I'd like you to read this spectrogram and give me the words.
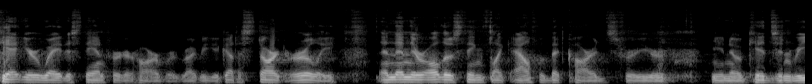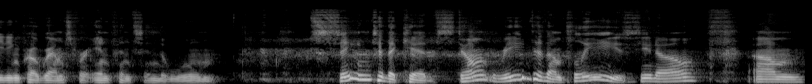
get your way to Stanford or Harvard, right? But you got to start early. And then there are all those things like alphabet cards for your, you know, kids and reading programs for infants in the womb. Sing to the kids. Don't read to them, please, you know. Um,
